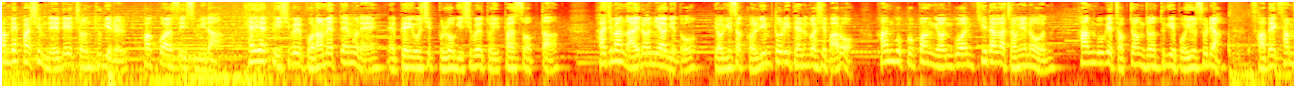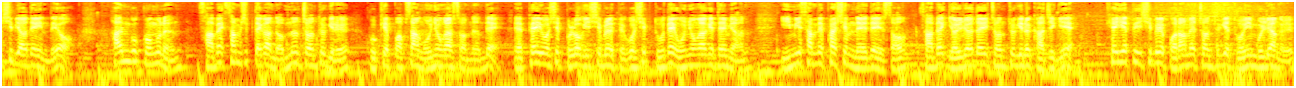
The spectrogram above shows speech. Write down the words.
384대의 전투기를 확보할 수 있습니다. KF-21 보람회 때문에 FA-50 블록 20을 도입할 수 없다. 하지만 아이러니하게도 여기서 걸림돌이 되는 것이 바로 한국 국방연구원 키다가 정해놓은 한국의 적정 전투기 보유 수량 430여 대인데요. 한국 공군은 430대가 넘는 전투기를 국회법상 운용할 수 없는데 FA-50 블록 20을 152대 운용하게 되면 이미 384대에서 418대의 전투기를 가지기에 KF-21 보람회 전투기 도입 물량을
